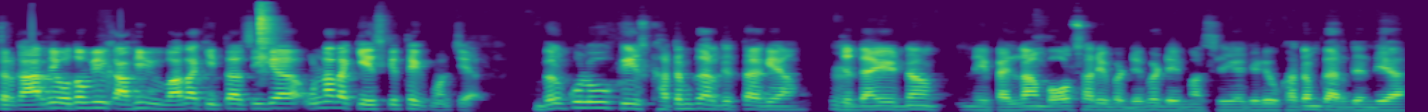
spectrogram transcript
ਸਰਕਾਰ ਨੇ ਉਦੋਂ ਵੀ ਕਾਫੀ ਵਾਅਦਾ ਕੀਤਾ ਸੀਗਾ ਉਹਨਾਂ ਦਾ ਕੇਸ ਕਿੱਥੇ ਪਹੁੰਚਿਆ? ਬਿਲਕੁਲ ਉਹ ਕੇਸ ਖਤਮ ਕਰ ਦਿੱਤਾ ਗਿਆ। ਜਿੱਦਾਂ ਇਹਨਾਂ ਨੇ ਪਹਿਲਾਂ ਬਹੁਤ ਸਾਰੇ ਵੱਡੇ ਵੱਡੇ ਮਸਲੇ ਆ ਜਿਹੜੇ ਉਹ ਖਤਮ ਕਰ ਦਿੰਦੇ ਆ।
